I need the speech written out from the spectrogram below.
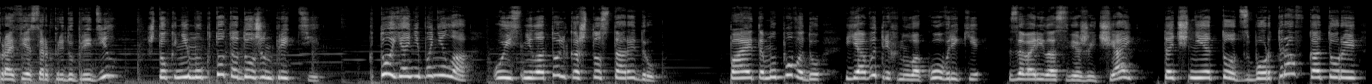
Профессор предупредил, что к нему кто-то должен прийти. Кто, я не поняла, уяснила только, что старый друг. По этому поводу я вытряхнула коврики, заварила свежий чай, точнее тот сбор трав, который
